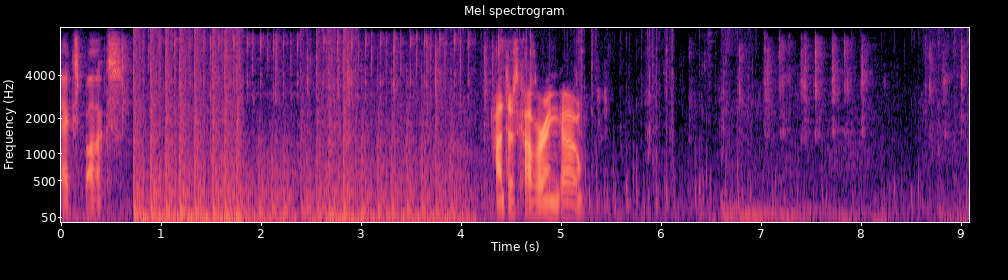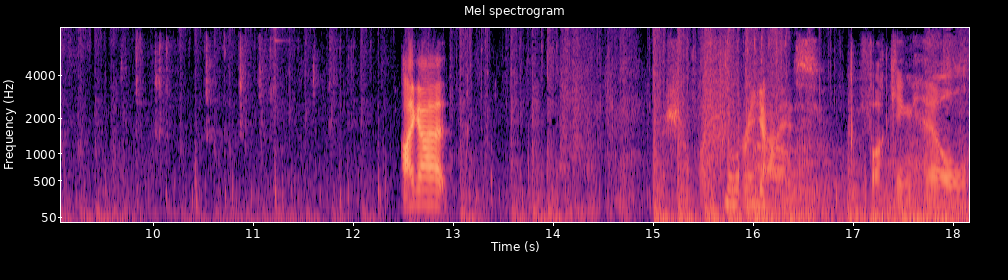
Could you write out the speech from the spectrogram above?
Xbox. Hunter's covering, go. I got shot three guys. Fucking hell.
